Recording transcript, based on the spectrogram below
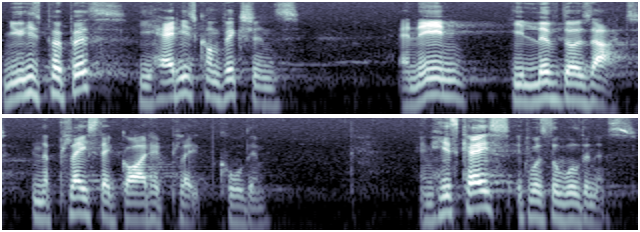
knew his purpose, he had his convictions, and then he lived those out in the place that God had called him. In his case, it was the wilderness.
